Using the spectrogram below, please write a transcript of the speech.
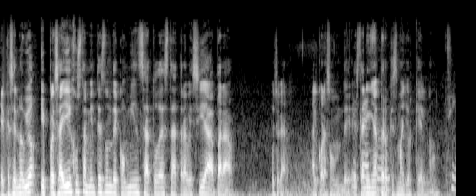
el que es el novio, y pues ahí justamente es donde comienza toda esta travesía para pues llegar al corazón de El esta niña, pero que es mayor que él, ¿no? Sí.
